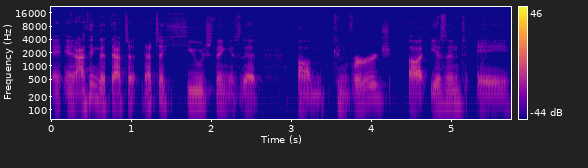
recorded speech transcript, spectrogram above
and, and I think that that's a that's a huge thing. Is that um, Converge uh, isn't a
